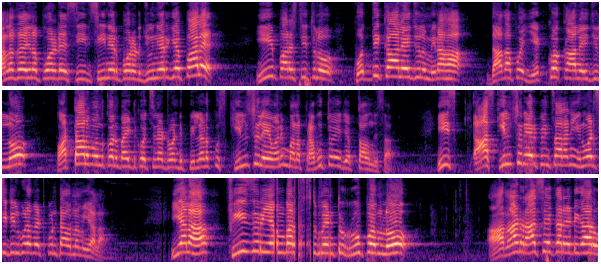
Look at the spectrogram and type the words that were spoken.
అన్నదైన పోరడే సీనియర్ పోరడు జూనియర్ చెప్పాలి. ఈ పరిస్థితిలో కొద్ది కాలేజీలు మినహా దాదాపు ఎక్కువ కాలేజీల్లో పట్టాలు పొందుకొని బయటకు వచ్చినటువంటి పిల్లలకు స్కిల్స్ లేవని మన ప్రభుత్వమే చెప్తా ఉంది సార్. ఈ ఆ స్కిల్స్ నేర్పించాలని యూనివర్సిటీలు కూడా పెట్టుకుంటా ఉన్నాం ఇవాళ ఇవాళ ఫీజు రియంబర్స్మెంట్ రూపంలో ఆనాడు రాజశేఖర్ రెడ్డి గారు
